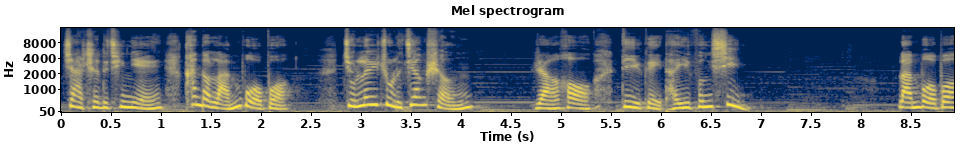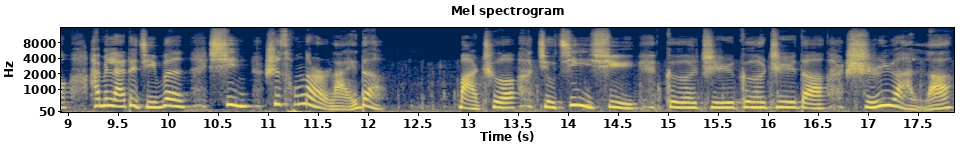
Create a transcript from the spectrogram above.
驾车的青年看到蓝伯伯，就勒住了缰绳，然后递给他一封信。蓝伯伯还没来得及问信是从哪儿来的，马车就继续咯吱咯吱的驶远了。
